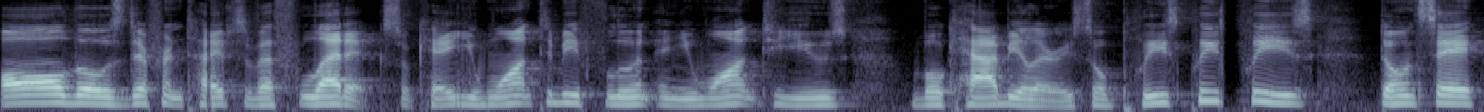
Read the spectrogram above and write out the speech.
all those different types of athletics, okay? You want to be fluent and you want to use vocabulary. So please, please, please don't say,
